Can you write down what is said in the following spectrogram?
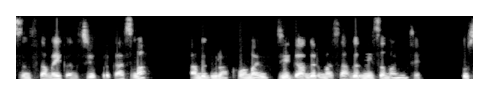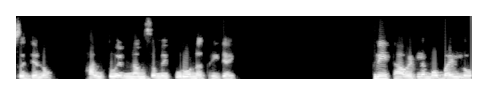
સંસ્થામાં એક અંશયુગ પ્રકાશમાં આ બધું રાખવામાં આવ્યું જે ગાગરમાં સાગરની સમાન છે. તો સજ્જનો, હાલ તો એમનામ સમય પૂરો ન થઈ જાય. ફ્રી થાવ એટલે મોબાઈલ લો.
